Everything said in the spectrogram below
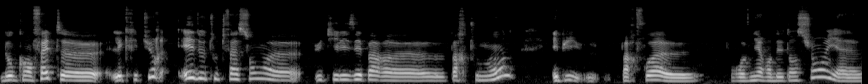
Donc en fait, euh, l'écriture est de toute façon euh, utilisée par, par tout le monde. Et puis parfois, pour revenir en détention, il y a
